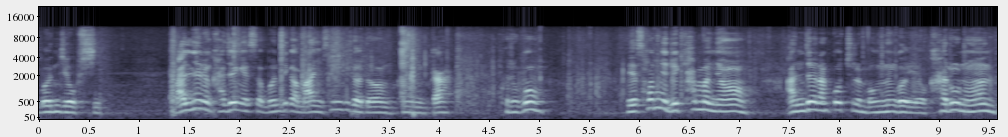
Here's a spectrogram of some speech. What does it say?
먼지 없이. 말리는 과정에서 먼지가 많이 생기거든 그러니까. 그리고 내 손이 이렇게 하면요 안전한 고추를 먹는 거예요. 가루는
